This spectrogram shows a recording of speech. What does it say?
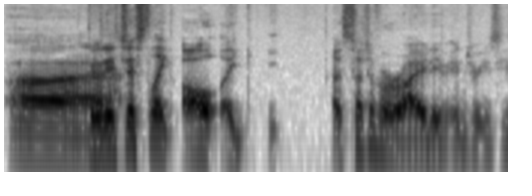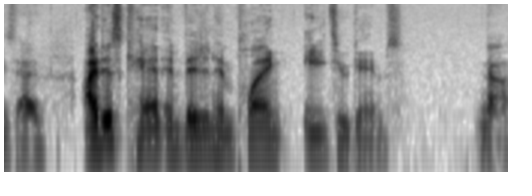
Uh, Because it's just like all like uh, such a variety of injuries he's had. I just can't envision him playing 82 games. Nah,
